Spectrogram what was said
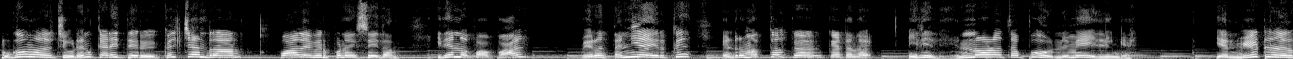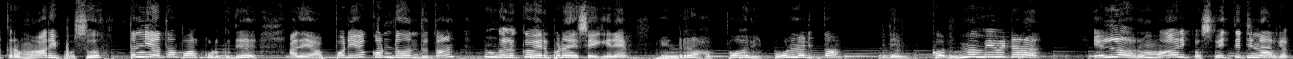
முகமலர்ச்சியுடன் கடை தெருவுக்குள் சென்றான். பாலை விற்பனை செய்தான். இது என்னப்பா பால்? வெறும் தண்ணியா இருக்கு? என்று மக்கள் கே- கேட்டனர். இதில் என்னோட தப்பு ஒன்றுமே இல்லைங்க. என் வீட்டில் இருக்கிற மாரி பசு தனியாக தான் பால் கொடுக்குது. அதை அப்படியே கொண்டு வந்து தான் உங்களுக்கு விற்பனை செய்கிறேன் என்று அப்பாவி போல் நடித்தான். இதை மக்களும் நம்பிவிட்டனர். எல்லாரும் மாரி பசுவை திட்டினார்கள்.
